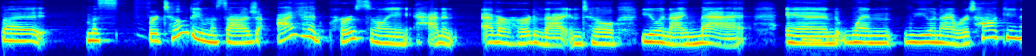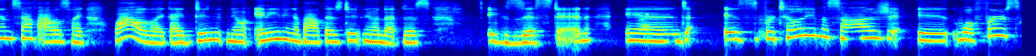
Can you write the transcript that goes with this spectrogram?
But mas- fertility massage, I had personally hadn't ever heard of that until you and I met. And mm-hmm. when you and I were talking and stuff, I was like, wow, like I didn't know anything about this, didn't know that this existed. And is fertility massage is well first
